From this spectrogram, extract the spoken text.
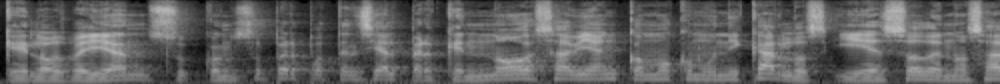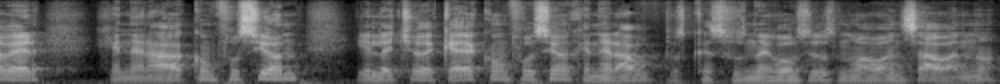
que los veían con súper potencial, pero que no sabían cómo comunicarlos. Y eso de no saber generaba confusión. Y el hecho de que haya confusión generaba pues que sus negocios no avanzaban, ¿no?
